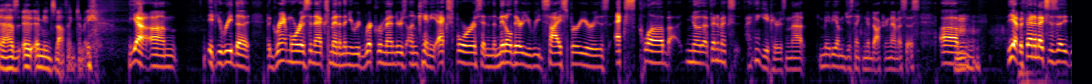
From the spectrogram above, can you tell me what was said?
It has it, it means nothing to me. yeah. Um, if you read the the Grant Morrison X Men and then you read Rick Remender's Uncanny X Force, and in the middle there you read Si Spurrier's X Club. No, that Fantomex. I think he appears in that. Maybe I'm just thinking of Doctor Nemesis. Um, Yeah, but Fantomex is a,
